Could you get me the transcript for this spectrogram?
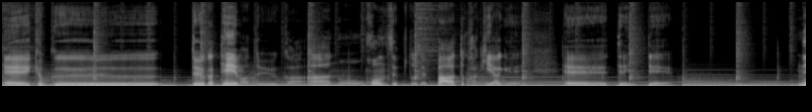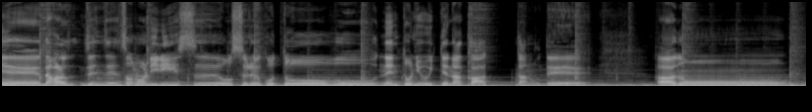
えー曲というかテーマというかあのコンセプトでバーッと書き上げ、えーていて。でだから全然そのリリースをすることを念頭に置いてなかったのであのー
